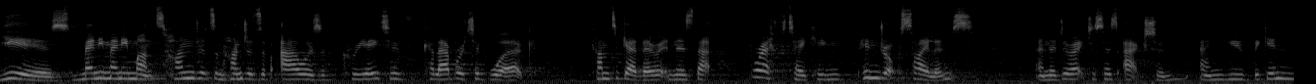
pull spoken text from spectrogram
years, many, many months, hundreds and hundreds of hours of creative, collaborative work come together, and there's that breathtaking pin drop silence, and the director says action, and you begin,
